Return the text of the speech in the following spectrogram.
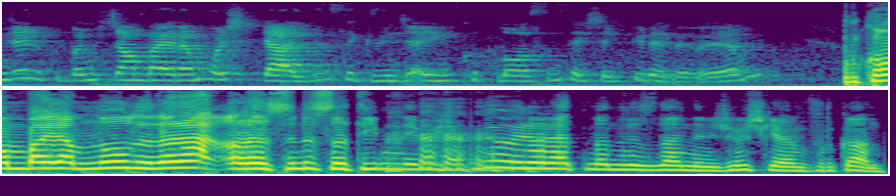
8. ayını kutlamış. Can Bayram hoş geldin. 8. ayın kutlu olsun. Teşekkür ederim. Furkan Bayram ne oluyor lan ha? anasını satayım demiş. Ne oyun oynatmadınız lan demiş. Hoş geldin Furkan.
